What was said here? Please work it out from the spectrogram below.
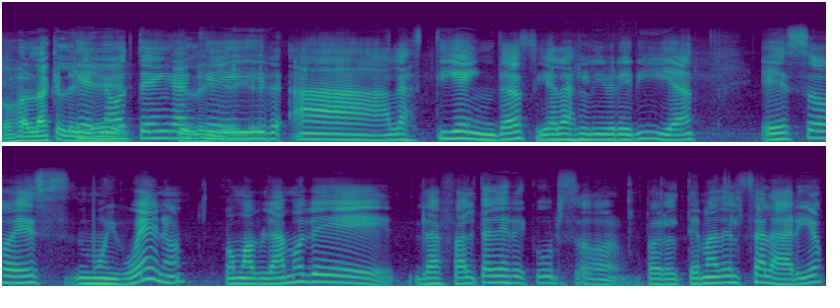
Ojalá que, que no tengan que, ir a las tiendas y a las librerías. Eso es muy bueno. Como hablamos de la falta de recursos por el tema del salario,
